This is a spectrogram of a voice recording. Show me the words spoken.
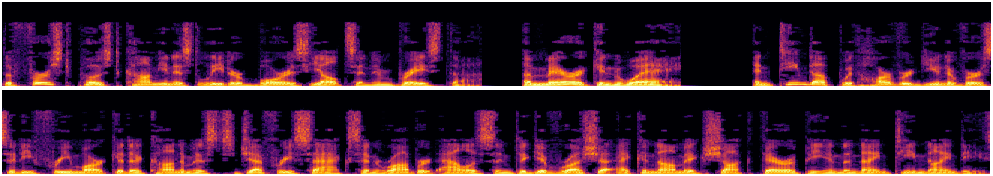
The first post-communist leader Boris Yeltsin embraced the American Way and teamed up with Harvard University free market economists Jeffrey Sachs and Robert Allison to give Russia economic shock therapy in the 1990s.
